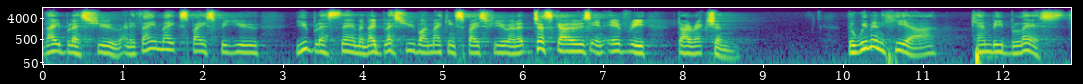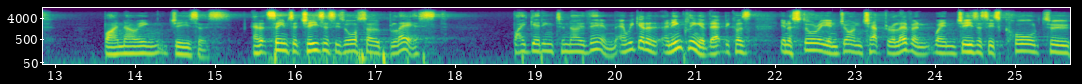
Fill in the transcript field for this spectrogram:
they bless you. And if they make space for you, you bless them and they bless you by making space for you. And it just goes in every direction. The women here can be blessed by knowing Jesus. And it seems that Jesus is also blessed by getting to know them. And we get a, an inkling of that because in a story in John chapter 11, when Jesus is called to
